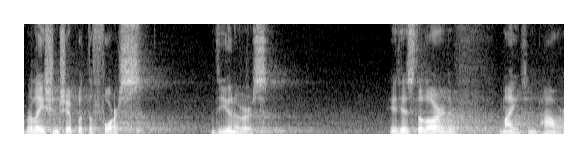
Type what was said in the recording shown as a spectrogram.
relationship with the force of the universe. It is the Lord of might and power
